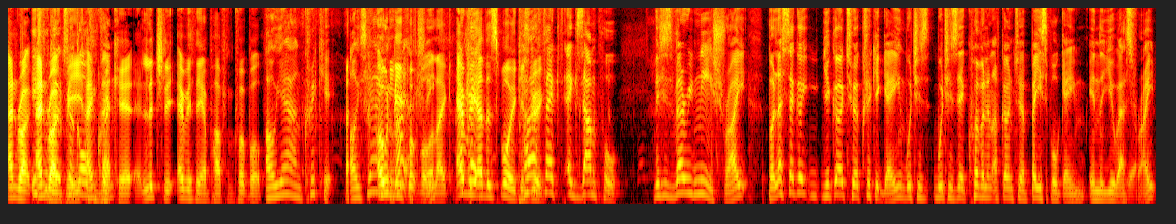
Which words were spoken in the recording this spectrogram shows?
And, rug- and we go to a rugby and event- cricket literally everything apart from football Oh yeah, and cricket. Oh yeah, Only right, football, actually. like every other sport you can drink. Perfect example. This is very niche, right? But let's say go, you go to a cricket game, which is which is the equivalent of going to a baseball game in the US, right?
